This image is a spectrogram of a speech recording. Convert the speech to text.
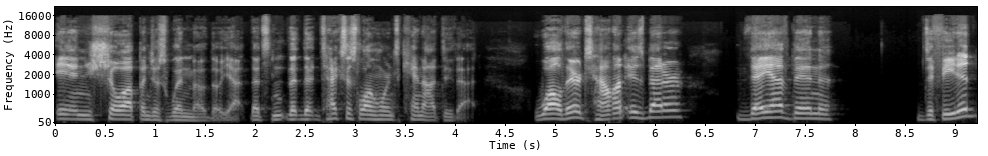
in show up and just win mode though yet. That's the, the Texas Longhorns cannot do that. While their talent is better, they have been defeated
